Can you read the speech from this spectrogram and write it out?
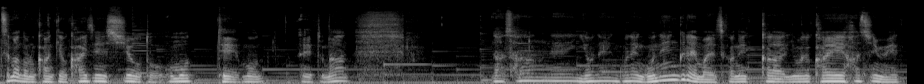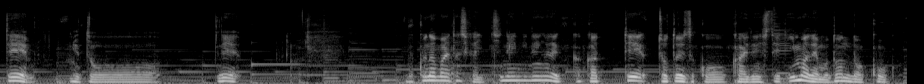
妻との関係を改善しようと思ってもうえっ、ー、とな3年4年5年5年ぐらい前ですかねからいろいろ変え始めてえっとで僕の場合確か1年2年ぐらいかかってちょっとずつこう改善していて今でもどんどんこう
